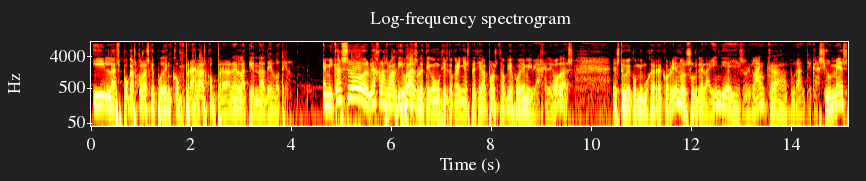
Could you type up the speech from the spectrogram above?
y las pocas cosas que pueden comprar las comprarán en la tienda del hotel. En mi caso, el viaje a las Maldivas le tengo un cierto cariño especial, puesto que fue mi viaje de bodas. Estuve con mi mujer recorriendo el sur de la India y Sri Lanka durante casi un mes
